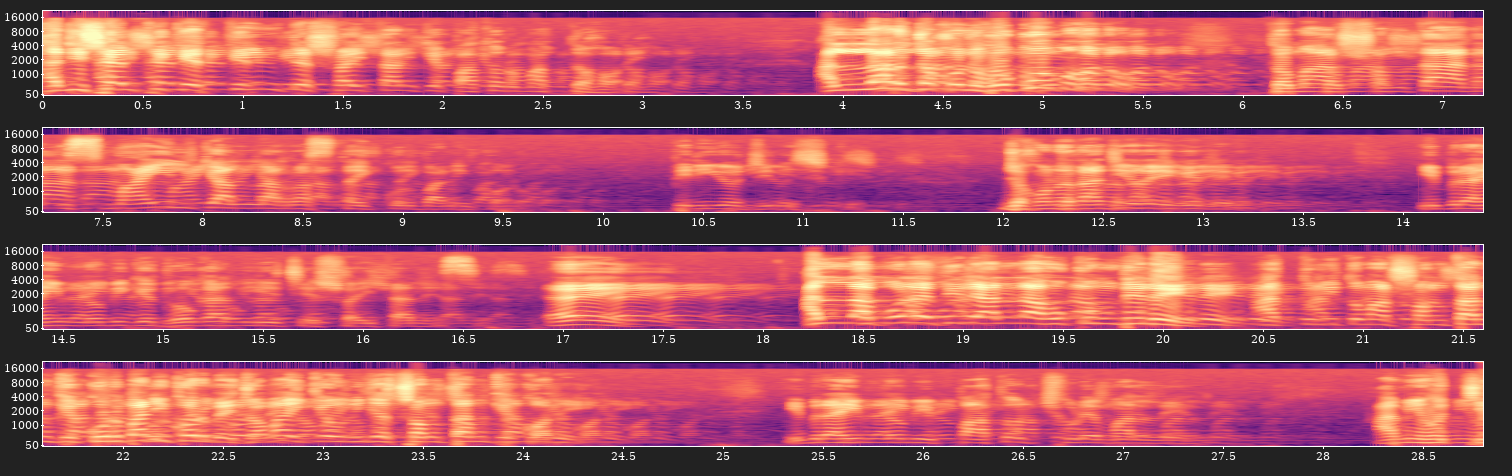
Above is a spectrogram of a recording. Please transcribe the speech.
হাজি সাহেব থেকে তিনটে শয়তানকে পাথর মারতে হয়। আল্লাহর যখন হুকুম হলো, তোমার সন্তান ইসমাইলকে আল্লাহর রাস্তায় কুরবানি করো, প্রিয় জিনিসকে। যখন রাজি হয়ে গেলেন, ইব্রাহিম নবীকে ধোকা দিয়েছে শয়তান এসে। এই আল্লাহ বলে দিলে আল্লাহ হুকুম দিলে। আর তুমি তোমার সন্তানকে কুরবানি করবে জবাই কেউ নিজের সন্তানকে করে। ইব্রাহিম নবী পাথর ছুঁড়ে মারলেন। আমি হচ্ছি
